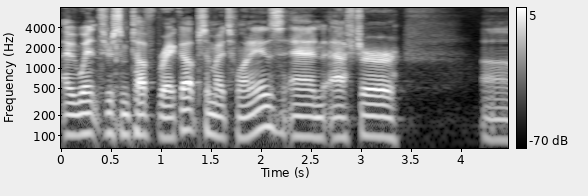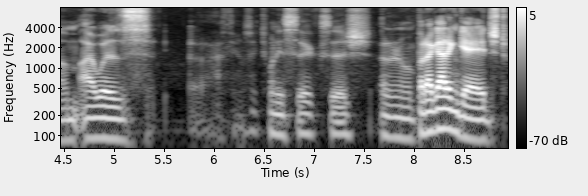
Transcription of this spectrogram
I went through some tough breakups in my 20s. And after um, I was, uh, I think I was like 26 ish, I don't know, but I got engaged.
